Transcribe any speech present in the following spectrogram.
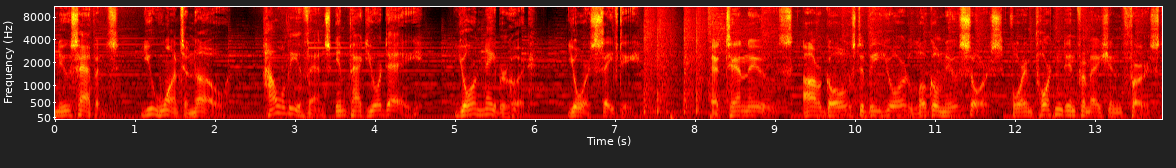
news happens, you want to know. How will the events impact your day, your neighborhood, your safety? At 10 News, our goal is to be your local news source for important information first,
